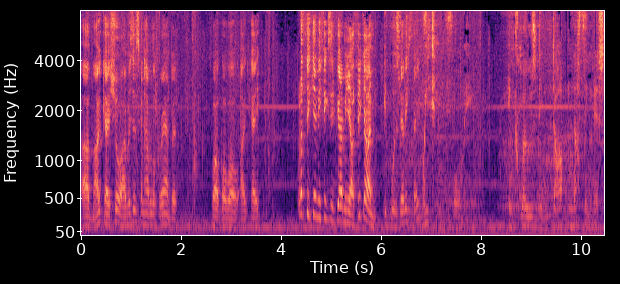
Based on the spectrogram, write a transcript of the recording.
Um, okay, sure. I was just going to have a look around, but... Whoa, whoa, whoa, okay. I don't think anything's grabbed me. I think I'm It was fairly safe. waiting for me. Enclosed in dark nothingness,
